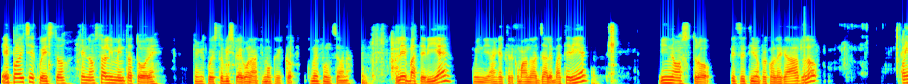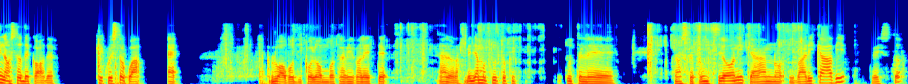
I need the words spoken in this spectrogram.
E poi c'è questo che è il nostro alimentatore anche questo vi spiego un attimo che, come funziona. Le batterie, quindi anche il telecomando ha già le batterie, il nostro pezzettino per collegarlo e il nostro decoder, che questo qua è l'uovo di Colombo, tra virgolette. Allora, vediamo tutto che, tutte le nostre funzioni che hanno i vari cavi, questo,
